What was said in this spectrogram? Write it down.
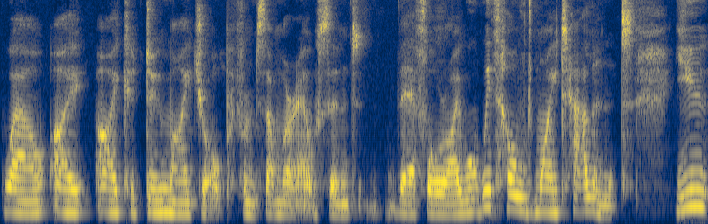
"Well, I I could do my job from somewhere else, and therefore I will withhold my talent." You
